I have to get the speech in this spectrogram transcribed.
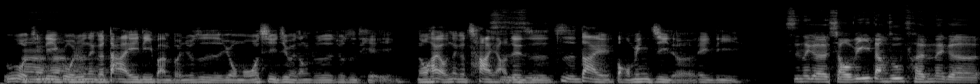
如果经历过，就那个大 AD 版本，就是有魔器，基本上就是就是铁银。然后还有那个差雅这只自带保命技的 AD，是那个小 V 当初喷那个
